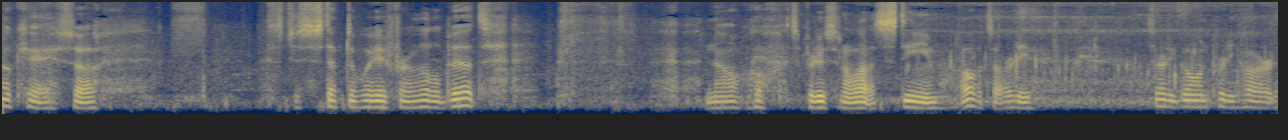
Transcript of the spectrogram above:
Okay, so it's just stepped away for a little bit. Now, oh, it's producing a lot of steam. Oh, it's already it's already going pretty hard.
